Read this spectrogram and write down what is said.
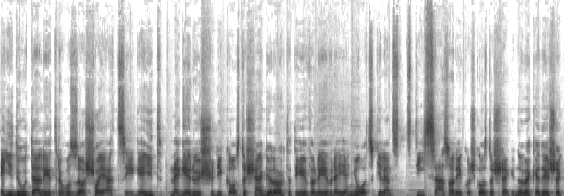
egy idő után létrehozza a saját cégeit, megerősödik gazdaságilag, tehát évről évre ilyen 8-9-10 százalékos gazdasági növekedések.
